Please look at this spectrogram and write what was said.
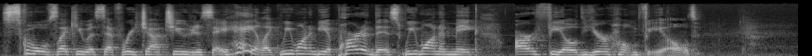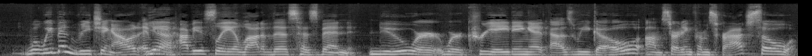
schools like USF reach out to you to say, hey, like, we want to be a part of this? We want to make our field your home field? Well, we've been reaching out. I Yeah. mean, obviously, a lot of this has been new. We're we're creating it as we go, um, starting from scratch. So,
